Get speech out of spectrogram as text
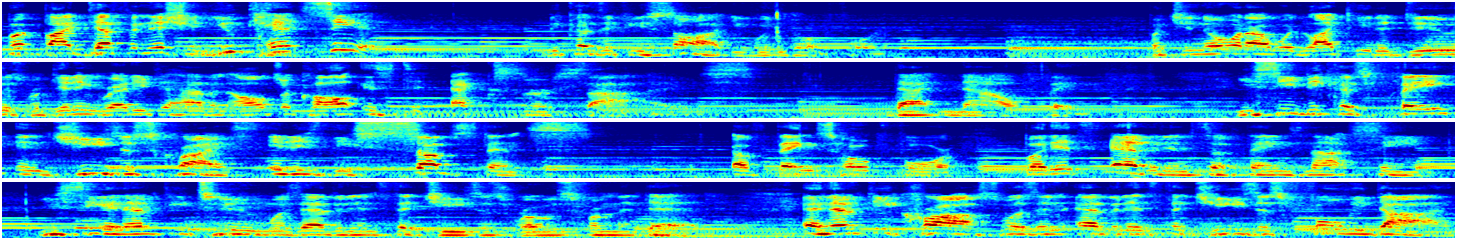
But by definition, you can't see it. Because if you saw it, you wouldn't hope for it. But you know what I would like you to do as we're getting ready to have an altar call is to exercise that now faith. You see, because faith in Jesus Christ, it is the substance of things hoped for, but it's evidence of things not seen. You see, an empty tomb was evidence that Jesus rose from the dead. An empty cross was an evidence that Jesus fully died.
